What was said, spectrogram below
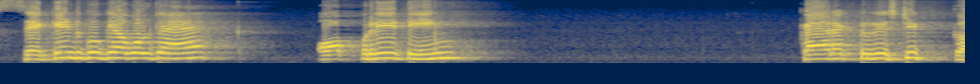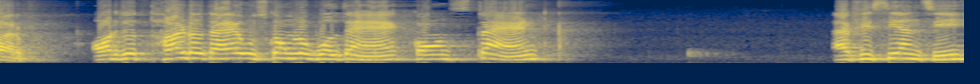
सेकेंड को क्या बोलते हैं? ऑपरेटिंग कैरेक्टरिस्टिक कर्व और जो थर्ड होता है, उसको हम लोग बोलते हैं कांस्टेंट एफिशिएंसी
